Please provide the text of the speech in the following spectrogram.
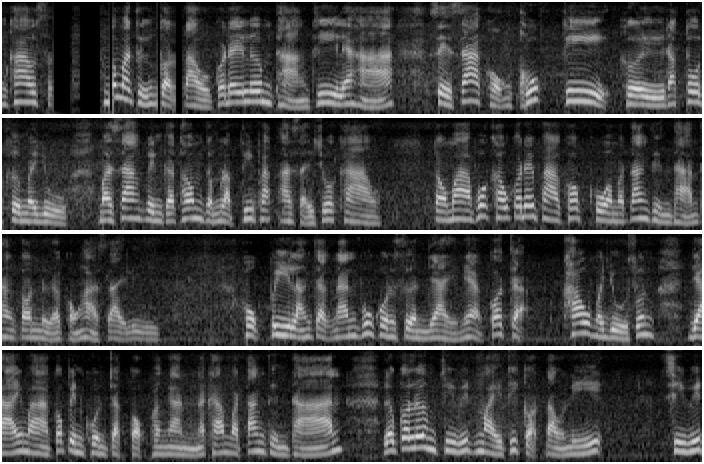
ำข้าว เมื่อมาถึงเกาะเต่าก็ได้เริ่มถางที่และหาเศษซากของคุกที่เคยนักโทษเคยมาอยู่ มาสร้างเป็นกระท่อมสำหรับที่พักอาศัยชั่วคราว ต่อมาพวกเขาก็ได้พาครอบครัวมาตั้งถิ่นฐานทางตอนเหนือของหาดทรายลีหกปีหลังจากนั้นผู้คนส่วนใหญ่เนี่ยก็จะเข้ามาอยู่ส่วนย้ายมาก็เป็นคนจากเกาะพะงันนะคะ มาตั้งถิ่นฐาน แล้วก็เริ่มชีวิตใหม่ที่เกาะเต่านี้ ชีวิต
